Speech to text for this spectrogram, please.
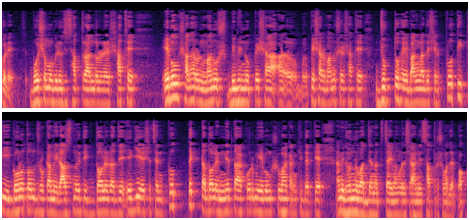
করে বৈষম্য বিরোধী ছাত্র আন্দোলনের সাথে এবং সাধারণ মানুষ, বিভিন্ন পেশা পেশার মানুষের সাথে যুক্ত হয়ে বাংলাদেশের প্রতিটি গণতন্ত্রকামী রাজনৈতিক দলেরা যে এগিয়ে এসেছেন, প্রত্যেকটা দলের নেতা, কর্মী এবং শুভাকাঙ্ক্ষীদেরকে আমি ধন্যবাদ জানাতে চাই বাংলাদেশ আহলি ছাত্র সমাজের পক্ষ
